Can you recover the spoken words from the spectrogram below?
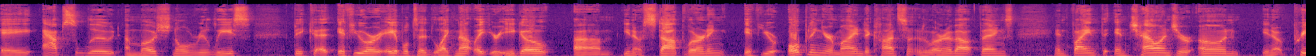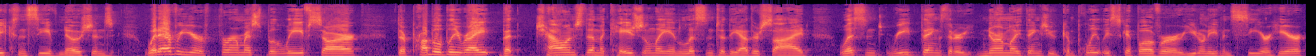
a absolute emotional release because if you are able to like not let your ego um, you know stop learning if you're opening your mind to constantly learn about things and find th- and challenge your own you know preconceived notions whatever your firmest beliefs are they're probably right, but challenge them occasionally and listen to the other side. Listen, read things that are normally things you completely skip over or you don't even see or hear,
